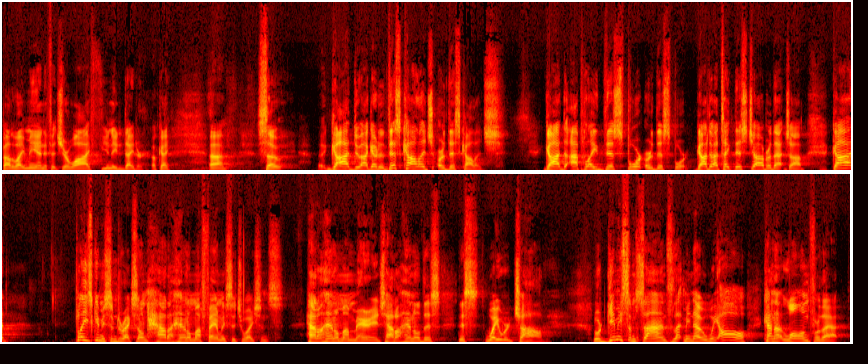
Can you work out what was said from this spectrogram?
By the way, men, if it's your wife, you need to date her, okay? Uh, so, God, do I go to this college or this college? God, do I play this sport or this sport? God, do I take this job or that job? God, please give me some direction on how to handle my family situations, how to handle my marriage, how to handle this, this wayward child. Lord, give me some signs. Let me know. We all kind of long for that.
